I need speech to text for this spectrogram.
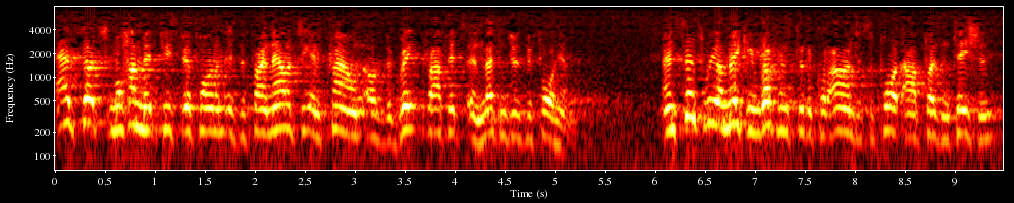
As such, Muhammad, peace be upon him, is the finality and crown of the great prophets and messengers before him. And since we are making reference to the Quran to support our presentation,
